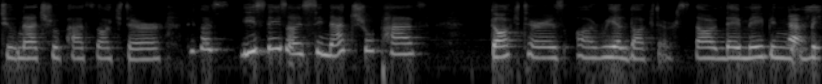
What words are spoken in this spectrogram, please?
to naturopath doctor because these days I see naturopath doctors are real doctors. They may be, yes, may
